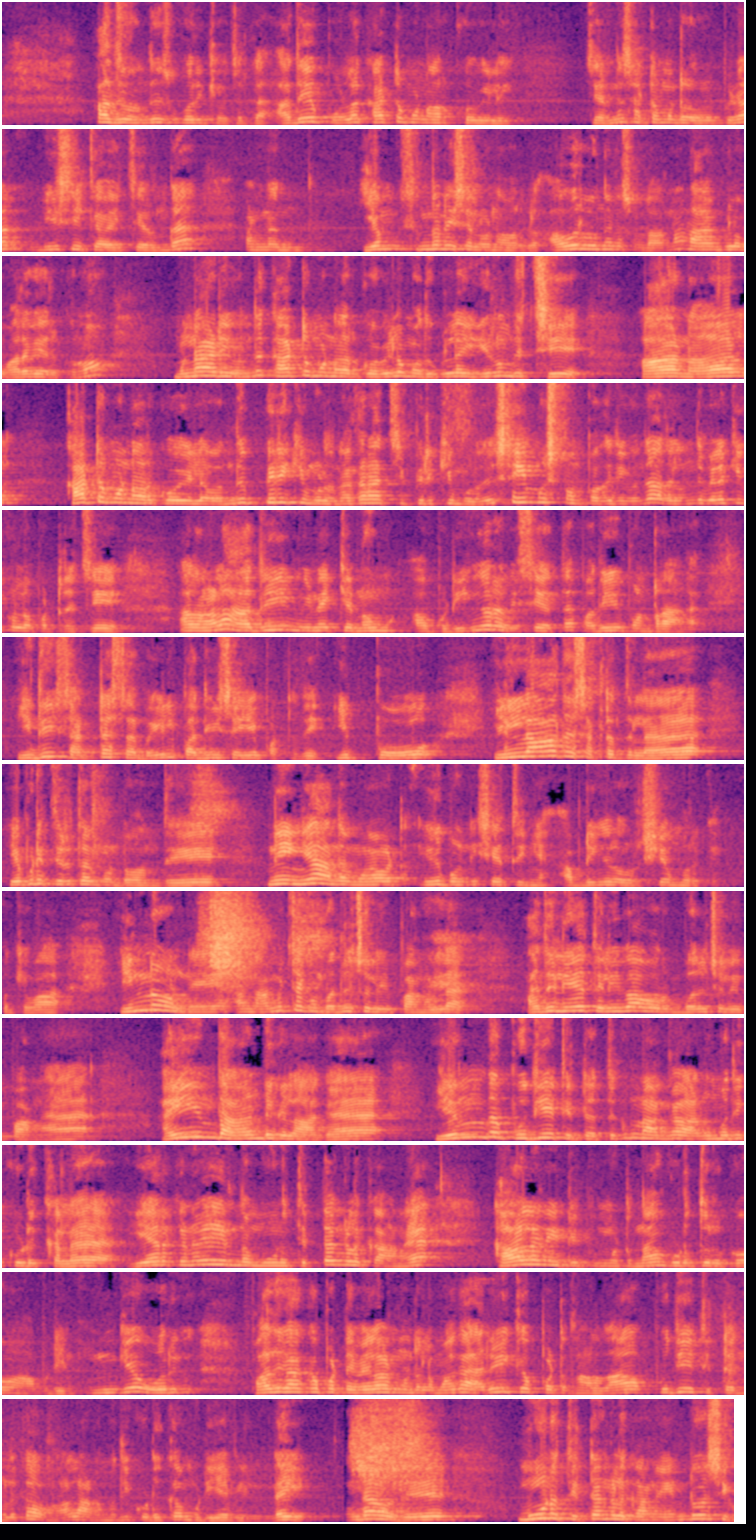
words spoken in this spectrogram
அது வந்து கோரிக்கை வச்சுருக்காங்க. அதே போல் காட்டுமன்னார் கோவிலை சேர்ந்த சட்டமன்ற உறுப்பினர் விசிகாவை சேர்ந்த அண்ணன் எம் சிந்தனை செல்வன் அவர்கள் அவர் வந்து என்ன சொல்கிறாருன்னா நாங்களும் வரவேற்கிறோம். முன்னாடி வந்து காட்டுமன்னார் கோவிலும் அதுக்குள்ளே இருந்துச்சு. ஆனால் காட்டுமன்னார் கோயிலை வந்து பிரிக்கும் பொழுது நகராட்சி பிரிக்கும் பொழுது ஸ்ரீமுஷ்ணம் பகுதி வந்து அதுலேருந்து விலக்கி விலக்கிக் கொள்ளப்பட்டுருச்சு. அதனால் அதையும் இணைக்கணும் அப்படிங்கிற விஷயத்த பதிவு பண்ணுறாங்க. இது சட்டசபையில் பதிவு செய்யப்பட்டது. இப்போது இல்லாத சட்டத்தில் எப்படி திருத்தம் கொண்டு வந்து நீங்கள் அந்த மாவட்டம் இது பண்ணி சேர்த்தீங்க அப்படிங்கிற ஒரு விஷயம் இருக்குது ஓகேவா? இன்னொன்று அந்த அமைச்சகம் பதில் சொல்லியிருப்பாங்கல்ல அதுலேயே தெளிவாக ஒரு பதில் சொல்லியிருப்பாங்க. ஐந்து ஆண்டுகளாக எந்த புதிய திட்டத்துக்கும் நாங்கள் அனுமதி கொடுக்கல. ஏற்கனவே இருந்த மூணு திட்டங்களுக்கான கால நீட்டிப்பு மட்டும்தான் கொடுத்துருக்கோம் அப்படின்னு. இங்கே ஒரு பாதுகாக்கப்பட்ட வேளாண் மண்டலமாக அறிவிக்கப்பட்டதுனால தான் புதிய திட்டங்களுக்கு அவங்களால் அனுமதி கொடுக்க முடியவில்லை. ரெண்டாவது மூணு திட்டங்களுக்கான என்ஓசி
